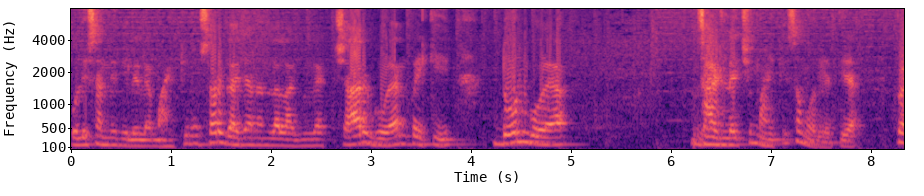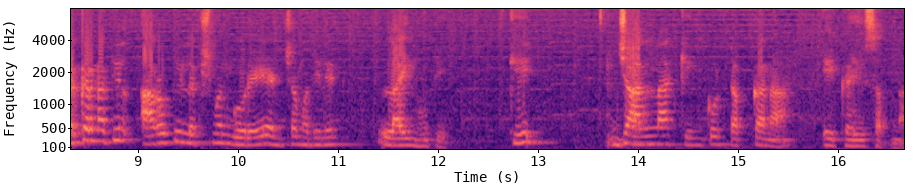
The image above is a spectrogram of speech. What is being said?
पोलिसांनी दिलेल्या माहितीनुसार गजाननला लागलेल्या चार गोळ्यांपैकी दोन गोळ्या झाडल्याची माहिती समोर येते. प्रकरणातील आरोपी लक्ष्मण गोरे यांच्यामधील एक लाईन होती की जालना किंको टपकाना एकही सपना.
